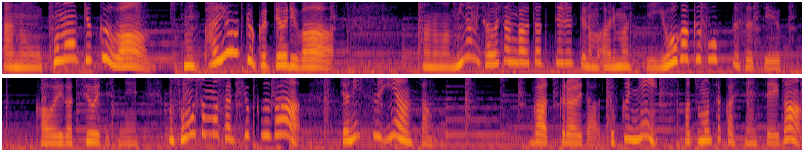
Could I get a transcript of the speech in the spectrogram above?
あのこの曲は歌謡曲ってよりはあの、まあ、南沙織さんが歌ってるっていうのもありますし洋楽ポップスっていう香りが強いですね。そもそも作曲がジャニス・イアンさん。が作られた曲に松本隆先生が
